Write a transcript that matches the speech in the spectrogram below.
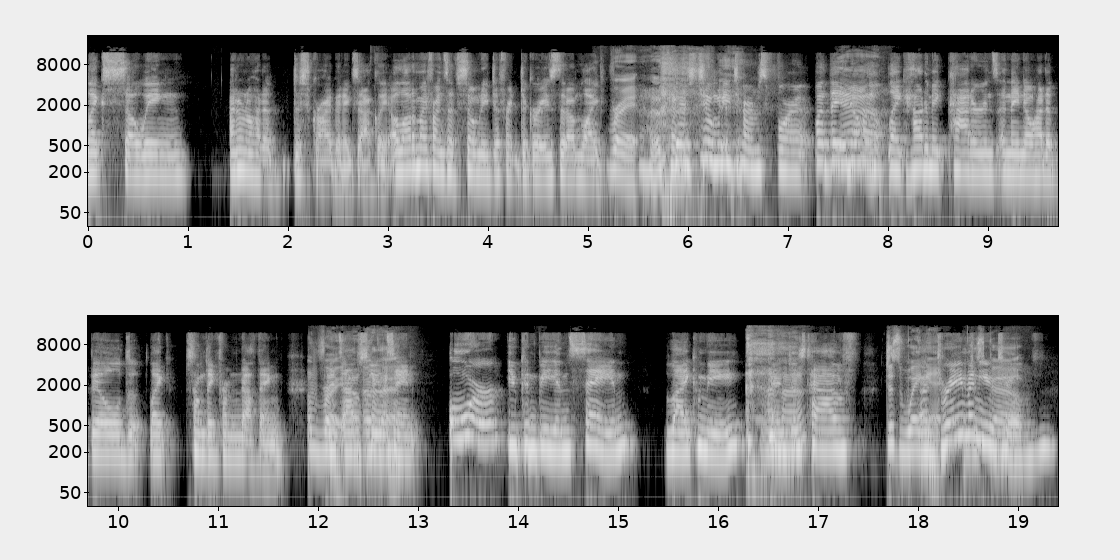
like sewing. I don't know how to describe it exactly. A lot of my friends have so many different degrees that I'm like, right. there's too many terms for it, but they know Yeah. how, like how to make patterns and they know how to build like something from nothing. Right. It's absolutely okay. insane. Or you can be insane like me and just have Just wing a it. dream in Just go. YouTube.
